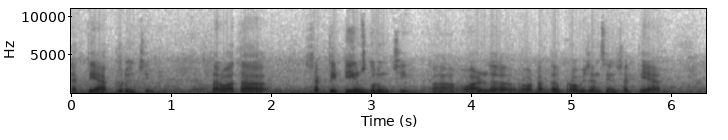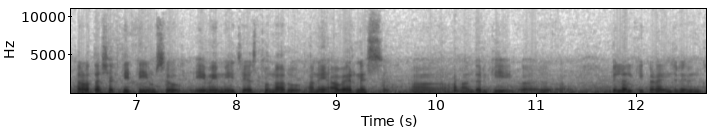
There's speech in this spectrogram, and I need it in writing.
శక్తి యాప్ గురించి తర్వాత శక్తి టీమ్స్ గురించి ఆ, వాళ్ళ what are the provisions in Shakti app తర్వాత శక్తి టీమ్స్ ఏమేమి చేస్తున్నారు అనే అవేర్నెస్ అందరికీ పిల్లలకి ఇక్కడ ఇంజనీరింగ్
